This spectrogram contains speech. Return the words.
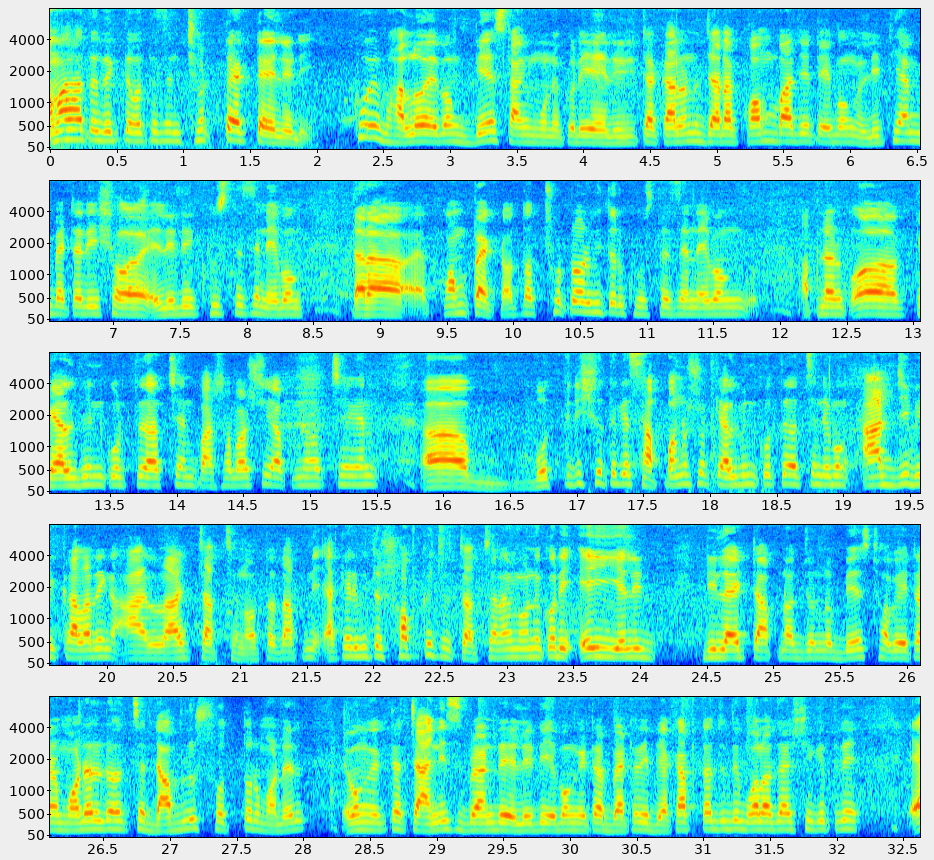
আমার হাতে দেখতে পাচ্ছেন ছোট্ট একটা এলইডি। খুবই ভালো এবং বেস্ট আমি মনে করি এলইডিটা, কারণ যারা কম বাজেট এবং লিথিয়াম ব্যাটারি সহ এলইডি খুঁজতেছেন এবং তারা কম্প্যাক্ট অর্থাৎ ছোটোর ভিতর খুঁজতেছেন এবং আপনার ক্যালভিন করতে যাচ্ছেন, পাশাপাশি আপনি হচ্ছেন বত্রিশশো থেকে ছাপ্পান্নশো ক্যালভিন করতে যাচ্ছেন এবং আট জিবি কালারিং লাইট চাচ্ছেন। অর্থাৎ আপনি একের ভিতর সব কিছু চাচ্ছেন। আমি মনে করি এই এলইডি লাইটটা আপনার জন্য বেস্ট হবে। এটার মডেলটা হচ্ছে ডাব্লু সত্তর মডেল এবং একটা চাইনিজ ব্র্যান্ডের এলইডি এবং এটা ব্যাটারি ব্যাকআপটা যদি বলা যায়, সেক্ষেত্রে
